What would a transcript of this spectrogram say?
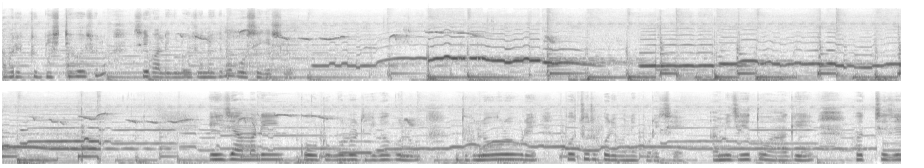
আবার একটু বৃষ্টি হয়েছিল, সেই বালিগুলোর জন্য কিন্তু বসে গেছিল। এই যে আমার এই কৌটোগুলো ডিবাগুলো ধুলো উড়ে উড়ে প্রচুর পরিমাণে পড়েছে। আমি যেহেতু আগে হচ্ছে যে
